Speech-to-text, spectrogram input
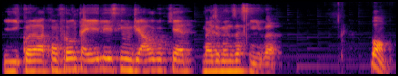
E quando ela confronta ele, eles têm um diálogo que é mais ou menos assim, Ivan. Bom,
